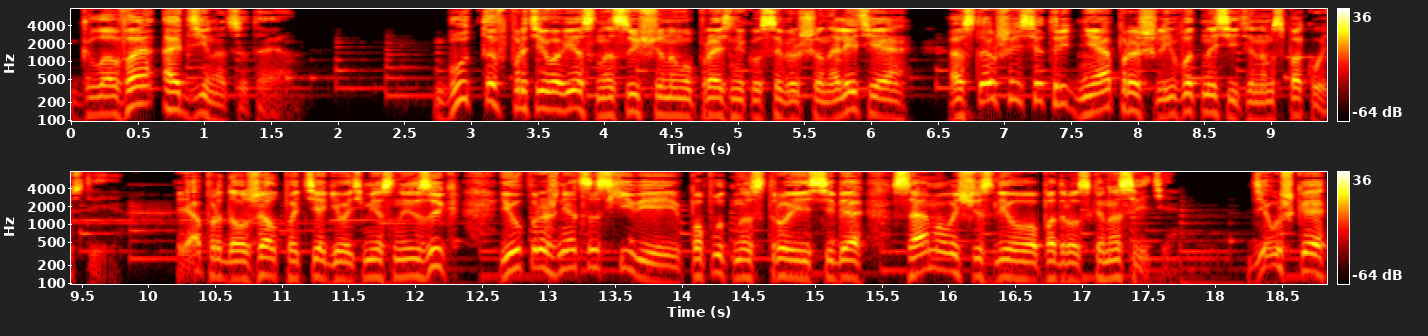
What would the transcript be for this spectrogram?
Глава одиннадцатая Будто в противовес насыщенному празднику совершеннолетия, оставшиеся три дня прошли в относительном спокойствии. Я продолжал подтягивать местный язык и упражняться с хивеей, попутно строя из себя самого счастливого подростка на свете. Девушка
